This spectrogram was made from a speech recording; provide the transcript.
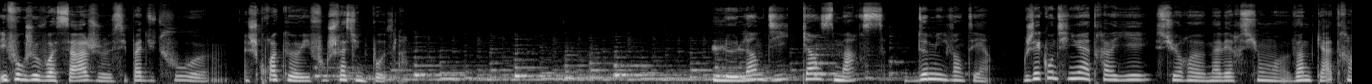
il faut que je vois ça. Je sais pas du tout. Euh, je crois qu'il faut que je fasse une pause là. Le lundi 15 mars 2021. J'ai continué à travailler sur ma version 24.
